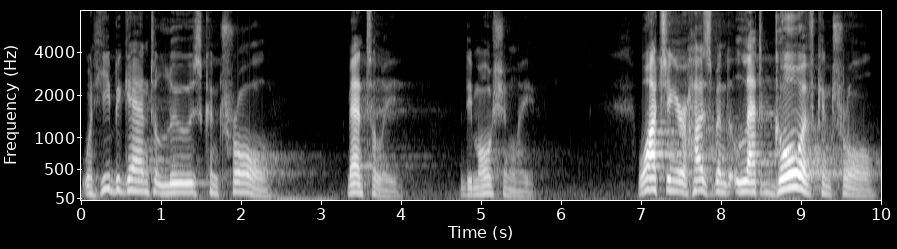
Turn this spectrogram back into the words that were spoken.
when he began to lose control mentally and emotionally. Watching her husband let go of control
